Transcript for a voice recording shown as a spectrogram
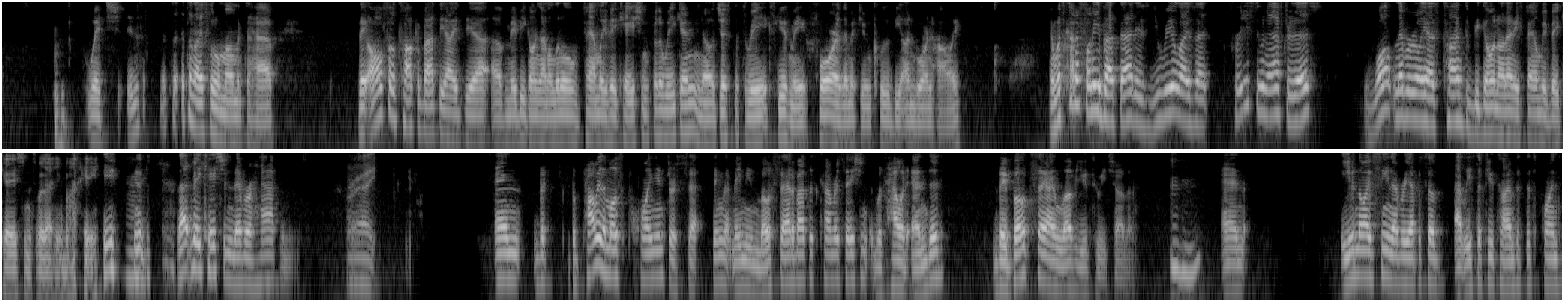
which is it's a, it's a nice little moment to have. They also talk about the idea of maybe going on a little family vacation for the weekend. You know, just the three, excuse me, four of them if you include the unborn Holly. And what's kind of funny about that is you realize that pretty soon after this, Walt never really has time to be going on any family vacations with anybody. Right. that vacation never happens. Right. And the, the probably the most poignant or set thing that made me most sad about this conversation was how it ended. They both say "I love you" to each other, Mhm. and even though I've seen every episode at least a few times at this point,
